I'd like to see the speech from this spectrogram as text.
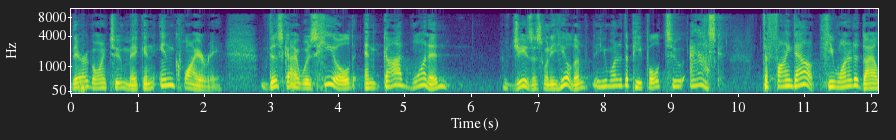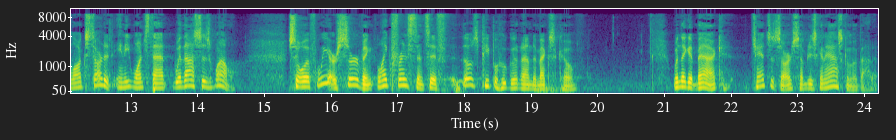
They're going to make an inquiry. This guy was healed, and God wanted Jesus, when he healed him, he wanted the people to ask, to find out. He wanted a dialogue started, and he wants that with us as well. So if we are serving, like for instance, if those people who go down to Mexico, when they get back, chances are somebody's going to ask them about it.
